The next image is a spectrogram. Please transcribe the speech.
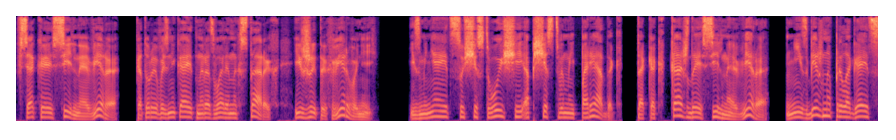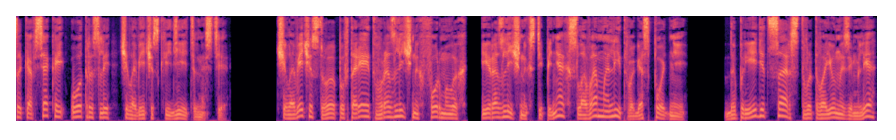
Всякая сильная вера которое возникает на развалинах старых и житых верований, изменяет существующий общественный порядок, так как каждая сильная вера неизбежно прилагается ко всякой отрасли человеческой деятельности. Человечество повторяет в различных формулах и различных степенях слова молитвы Господней. «Да приедет царство Твое на земле,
